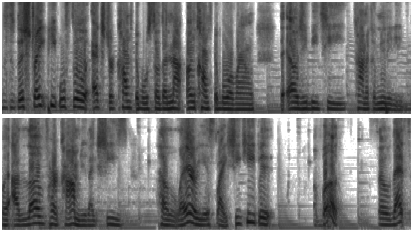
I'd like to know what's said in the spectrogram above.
the straight people feel extra comfortable so they're not uncomfortable around the LGBT kind of community. But I love her comedy. Like she's hilarious. Like she keep it a buck. So that's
